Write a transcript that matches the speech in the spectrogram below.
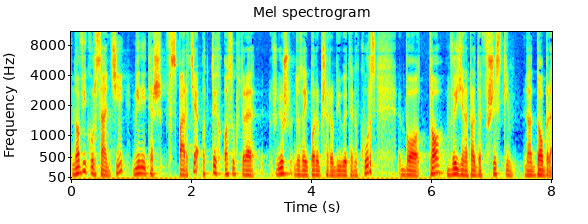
nowi kursanci mieli też wsparcie od tych osób, które już do tej pory przerobiły ten kurs, bo to wyjdzie naprawdę wszystkim na dobre,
